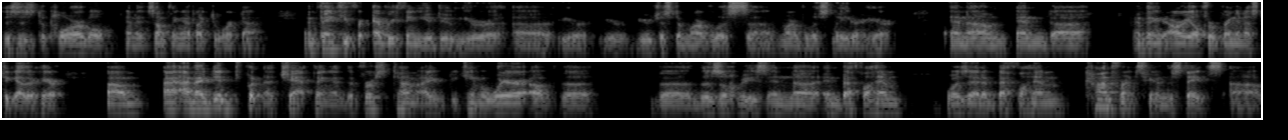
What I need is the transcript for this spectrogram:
this is deplorable and it's something I'd like to work on. And thank you for everything you do. You're, uh, you're, you're, you're just a marvelous, uh, marvelous leader here. And, um, and, uh, and thank Ariel for bringing us together here. Um, and I did put a chat thing, and the first time I became aware of the, the, the Zuhris in, uh, in Bethlehem was at a Bethlehem conference here in the States. Uh,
